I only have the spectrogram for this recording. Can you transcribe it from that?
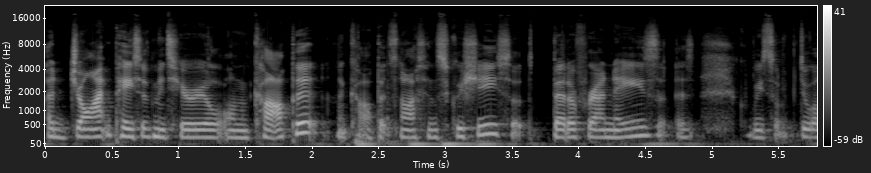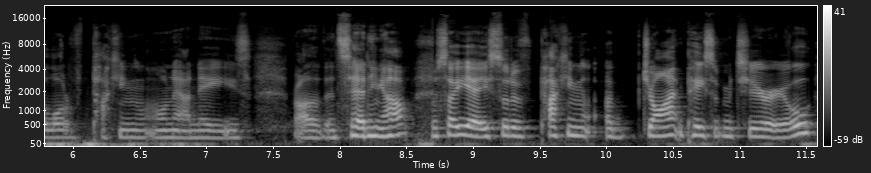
a giant piece of material on carpet. The carpet's nice and squishy, so it's better for our knees. We sort of do a lot of packing on our knees rather than setting up. So yeah, you're sort of packing a giant piece of material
